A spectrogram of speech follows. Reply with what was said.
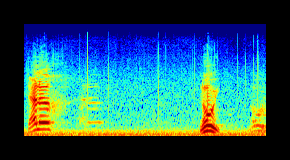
Stellig. Nooit. Nooit.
